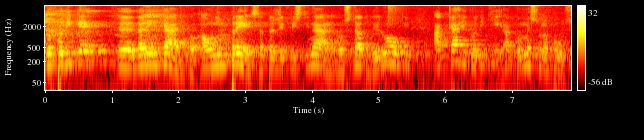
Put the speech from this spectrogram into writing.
dopodiché eh, dare incarico a un'impresa per ripristinare lo stato dei luoghi a carico di chi ha commesso l'abuso.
